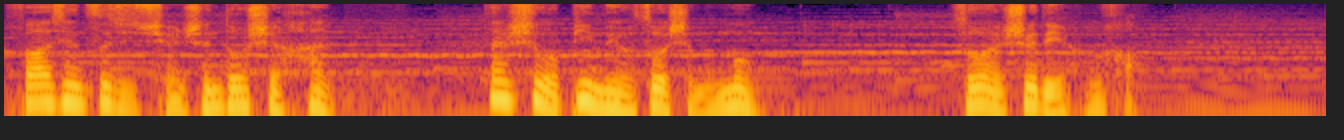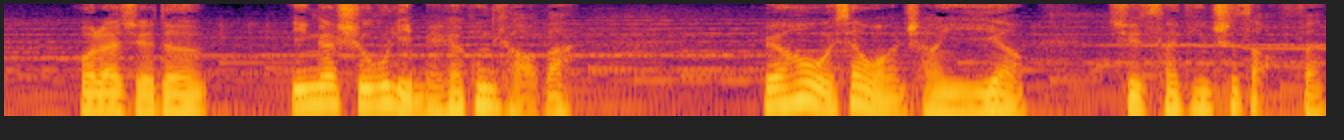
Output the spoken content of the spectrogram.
发现自己全身都是汗。但是我并没有做什么梦，昨晚睡得也很好。后来觉得应该是屋里没开空调吧，然后我像往常一样去餐厅吃早饭。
